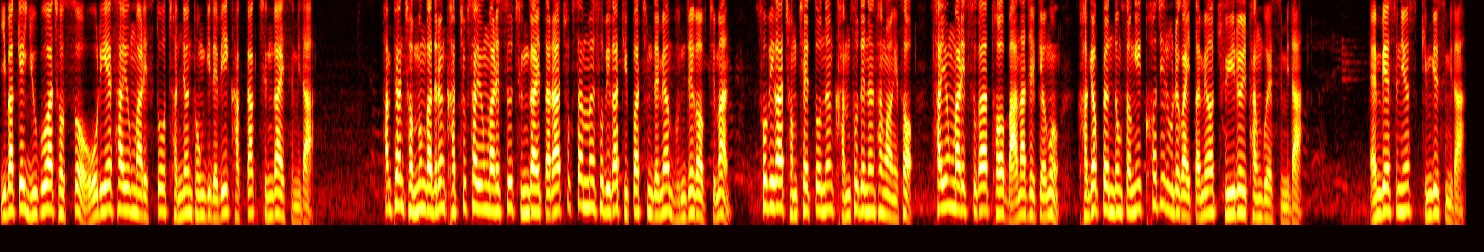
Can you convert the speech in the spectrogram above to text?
이 밖에 유구와 젖소, 오리의 사육 마리수도 전년 동기 대비 각각 증가했습니다. 한편 전문가들은 가축 사육 마리수 증가에 따라 축산물 소비가 뒷받침되면 문제가 없지만 소비가 정체 또는 감소되는 상황에서 사육 마리수가 더 많아질 경우 가격 변동성이 커질 우려가 있다며 주의를 당부했습니다. MBS 뉴스 김길수입니다.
